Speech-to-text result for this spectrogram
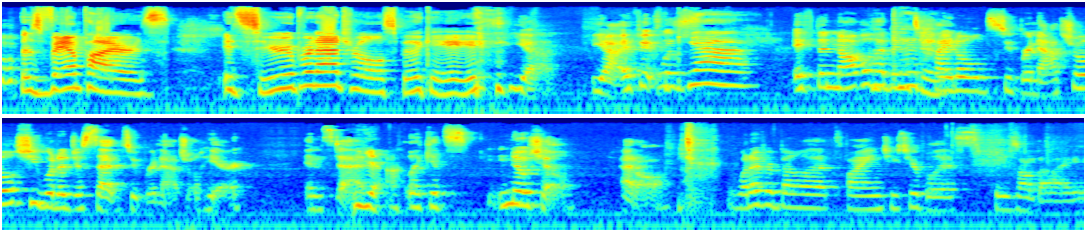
There's vampires. It's supernatural, spooky. Yeah. Yeah. If it was yeah. if the novel had been titled Supernatural, she would have just said Supernatural here instead. Yeah. Like it's no chill at all. Whatever, Bella, it's fine. Choose your bliss. Please don't die.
